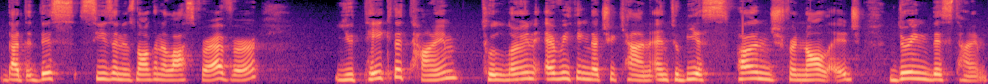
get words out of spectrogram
that this season is not going to last forever you take the time to learn everything that you can and to be a sponge for knowledge during this time.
